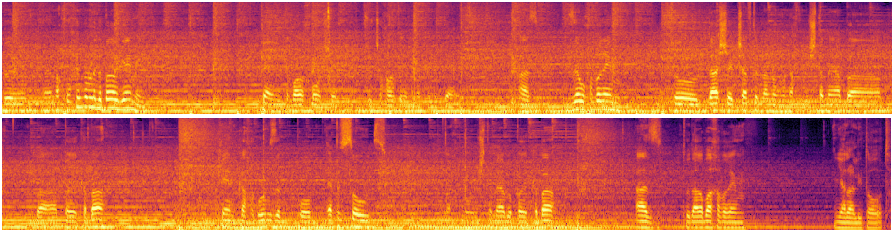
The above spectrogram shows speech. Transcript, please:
ואנחנו הולכים גם לדבר על גיימינג. כן, דבר אחרון שפשוט שכחתי למנות זה. אז זהו חברים, תודה שהקשבתם לנו, אנחנו נשתמע בפרק הבא. כן, ככה קוראים לזה פה אפיסודס. אנחנו נשתמע בפרק הבא. אז, תודה רבה חברים. יאללה, להתראות.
